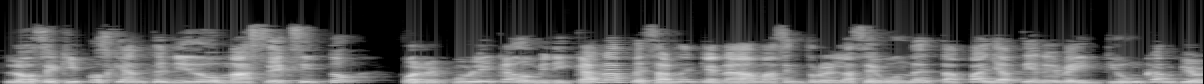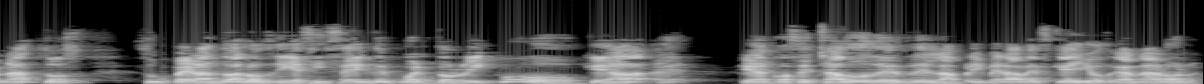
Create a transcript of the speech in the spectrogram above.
los equipos que han tenido más éxito, pues República Dominicana, a pesar de que nada más entró en la segunda etapa, ya tiene 21 campeonatos, superando a los 16 de Puerto Rico que ha, eh, que ha cosechado desde la primera vez que ellos ganaron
